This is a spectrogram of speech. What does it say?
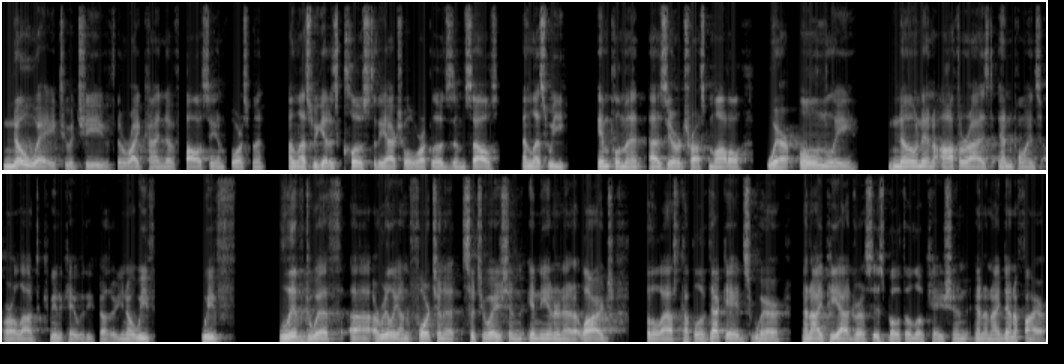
no way to achieve the right kind of policy enforcement unless we get as close to the actual workloads themselves, unless we implement a zero trust model where only known and authorized endpoints are allowed to communicate with each other. You know, we've we've lived with uh, a really unfortunate situation in the internet at large for the last couple of decades where an IP address is both a location and an identifier.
